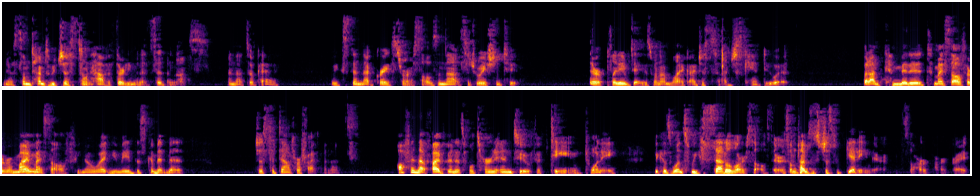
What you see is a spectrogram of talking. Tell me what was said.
You know, sometimes we just don't have a 30 minute sit in us, and that's okay. We extend that grace to ourselves in that situation too. There are plenty of days when I'm like, I just, I just can't do it. But I'm committed to myself. I remind myself, you know what, you made this commitment. Just sit down for five minutes. Often that five minutes will turn into 15, 20, because once we settle ourselves there, sometimes it's just getting there. It's the hard part, right?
